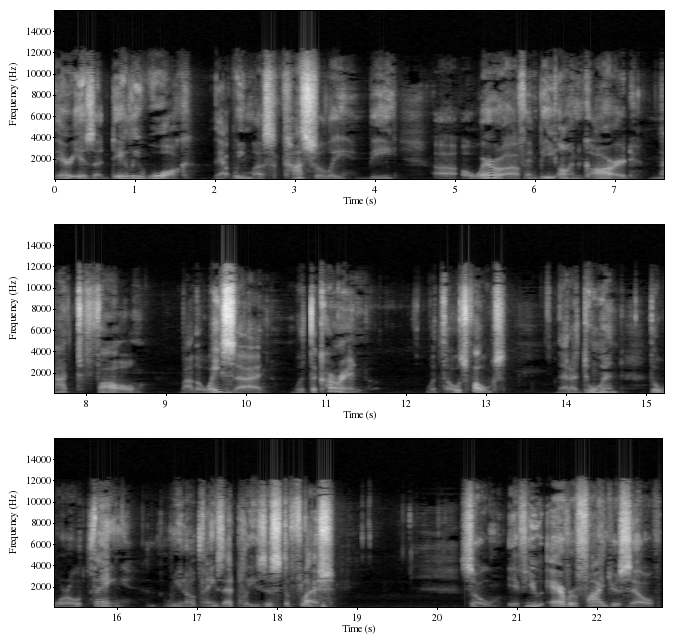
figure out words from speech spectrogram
there is a daily walk that we must constantly be uh, aware of and be on guard not to fall by the wayside with the current with those folks that are doing the world thing, you know, things that pleases the flesh. So if you ever find yourself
